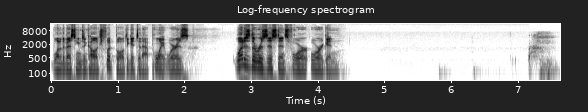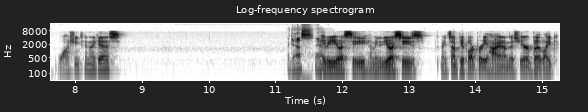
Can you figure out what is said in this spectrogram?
one of the best teams in college football to get to that point. Whereas, what is the resistance for Oregon? Washington, I guess. I guess. Yeah. Maybe USC. I mean, the USC's. I mean, some people are pretty high on them this year, but like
